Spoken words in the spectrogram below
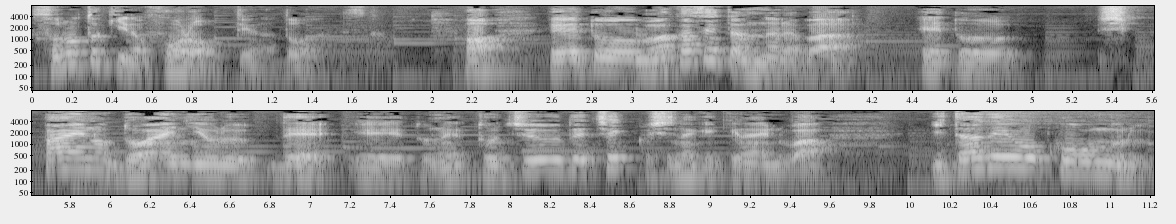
その時のフォローっていうのはどうなんですか？あえっ、と任せたんならば、えー、と失敗の度合いによるで、えーとね、途中でチェックしなきゃいけないのは痛手を被る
